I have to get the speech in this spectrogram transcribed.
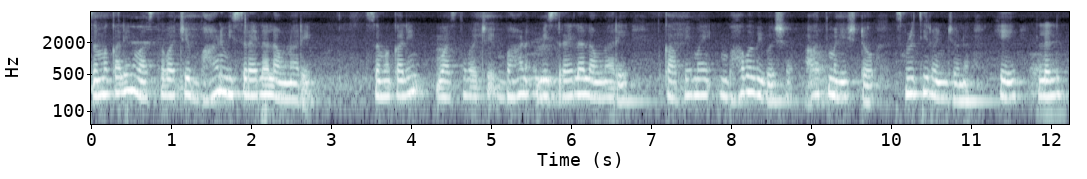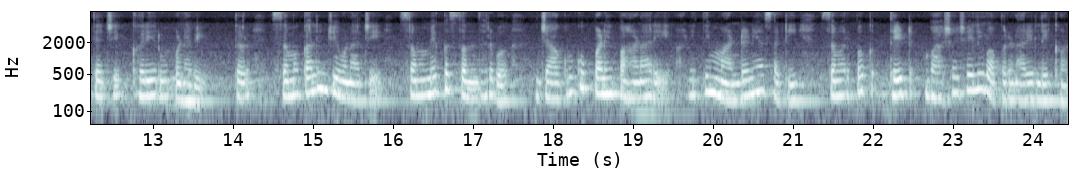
समकालीन वास्तवाचे भान विसरायला लावणारे समकालीन वास्तवाचे भान विसरायला लावणारे काव्यमय भावविवश आत्मनिष्ठ स्मृतिरंजन हे ललित्याचे खरे रूप नव्हे. तर समकालीन जीवनाचे सम्यक संदर्भ जागरूकपणे पाहणारे आणि ते मांडण्यासाठी समर्पक थेट भाषाशैली वापरणारे लेखन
